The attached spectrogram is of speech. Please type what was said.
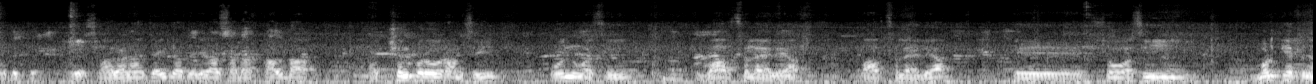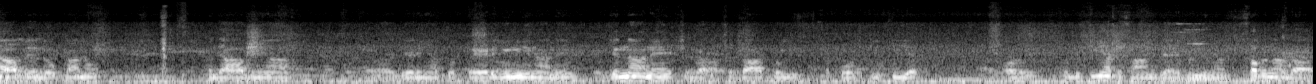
ਉਹਦੇ 'ਚ ਹਿੱਸਾ ਲੈਣਾ ਚਾਹੀਦਾ ਤੇ ਜਿਹੜਾ ਸਾਡਾ ਕੱਲ ਦਾ ਐਕਸ਼ਨ ਪ੍ਰੋਗਰਾਮ ਸੀ, ਉਹਨੂੰ ਅਸੀਂ ਵਾਪਸ ਲੈ ਲਿਆ, ਵਾਪਸ ਲੈ ਲਿਆ ਤੇ ਸੋ ਅਸੀਂ ਮੁੜ ਕੇ ਪੰਜਾਬ ਦੇ ਲੋਕਾਂ ਨੂੰ, ਪੰਜਾਬ ਦੀਆਂ ਜਿਹੜੀਆਂ ਕੋਈ ਟ੍ਰੇਡ ਯੂਨੀਅਨਾਂ ਨੇ, ਜਿਨ੍ਹਾਂ ਨੇ ਸੰਘਰਸ਼ ਦਾ ਕੋਈ ਸਪੋਰਟ ਕੀਤੀ ਹੈ ਔਰ ਕਮੇਟੀਆਂ ਕਿਸਾਨ ਜਥੇਬੰਦੀਆਂ ਸਭਨਾਂ ਦਾ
